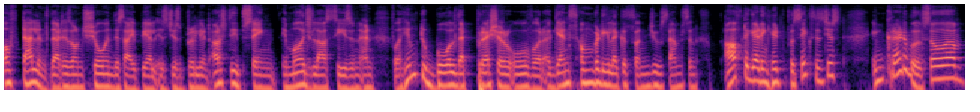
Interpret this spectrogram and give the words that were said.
of talent that is on show in this IPL is just brilliant. Arshdeep Singh emerged last season, and for him to bowl that pressure over against somebody like a Sanju Samson after getting hit for six is just incredible. So, um,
